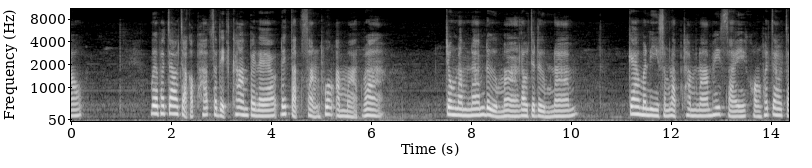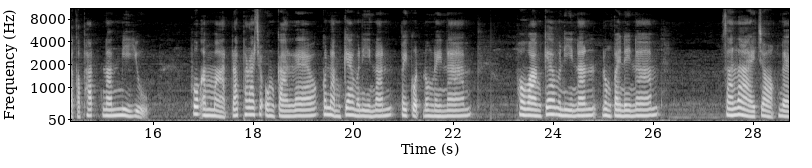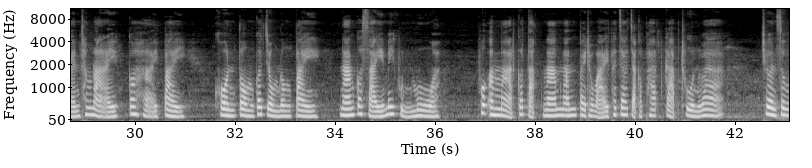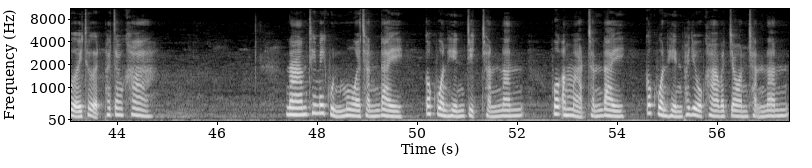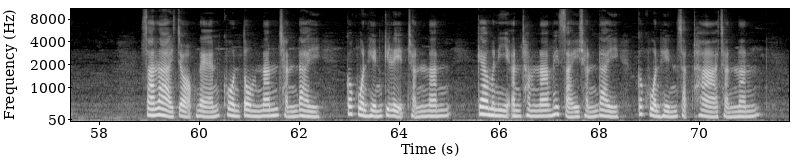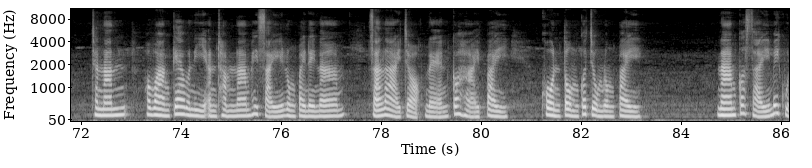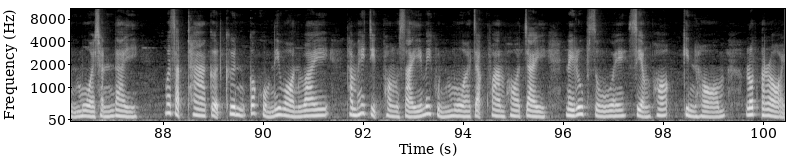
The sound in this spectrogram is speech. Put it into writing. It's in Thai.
เมื่อพระเจ้าจักรพรรดิเสด็จข้ามไปแล้วได้ตัดสั่งพวกอมาตว่า จงนำน้ำดื่มมาเราจะดื่มน้ำแก้วมณีสำหรับทำน้ำให้ใสของพระเจ้าจักรพรรดินั้นมีอยู่ พวกอมาตรับพระราชองค์การแล้วก็นำแก้วมณีนั้นไปกดลงในน้ำพอวางแก้วมณีนั้นลงไปในน้ำสาหร่ายจอกแหนนทั้งหลายก็หายไป คนตมก็จมลงไป น้ำก็ใสไม่ขุ่นมัว พวกอำมาตย์ก็ตักน้ำนั้นไปถวายพระเจ้าจักรพรรดิกราบทูลว่า เชิญเสวยเถิดพระเจ้าข้าน้ำที่ไม่ขุ่นมัวฉันใด ก็ควรเห็นจิตฉันนั้น พวกอำมาตย์ฉันใด ก็ควรเห็นพระโยคาวจรฉันนั้นสาหร่ายจอกแหนนโคนตมนั้นฉันใด ก็ควรเห็นกิเลสฉันนั้น แก้วมณีอันทำน้ำให้ใสฉันใด ก็ควรเห็นศรัทธาฉันนั้น ฉะนั้นพอวางแก้วมณีอันทำน้ำให้ใสลงไปในน้ำสาหร่ายจอกแหนนก็หายไป โคนตมก็จมลงไป น้ำก็ใสไม่ขุ่นมัวฉันใด เมื่อศรัทธาเกิดขึ้นก็ข่มนิวรณ์ไว้ ทำให้จิตผ่องใสไม่ขุนมัวจากความพอใจ ในรูปสวย เสียงเพาะ กลิ่นหอม รสอร่อย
